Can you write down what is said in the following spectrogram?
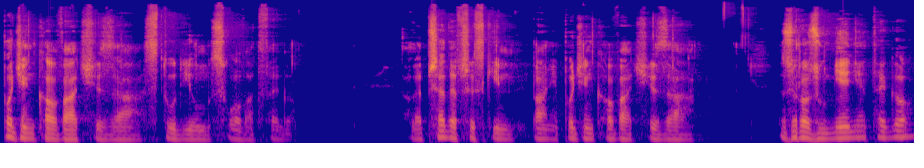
podziękować za studium Słowa Twego. Ale przede wszystkim, Panie, podziękować za zrozumienie tego,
